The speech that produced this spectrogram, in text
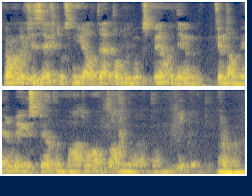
ja, gelijk gezegd, het was niet altijd om de hoek spelen. Ik, denk, ik heb daar meer mee gespeeld in het buitenland dan, uh, dan hier, denk ik. Mm -hmm.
